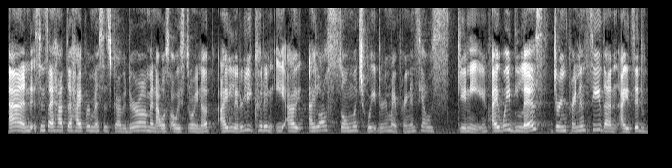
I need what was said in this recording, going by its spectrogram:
And since I had the hyperemesis gravidarum and I was always throwing up, I literally couldn't eat. I, I lost so much weight during my pregnancy. I was skinny. I weighed less during pregnancy than I did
